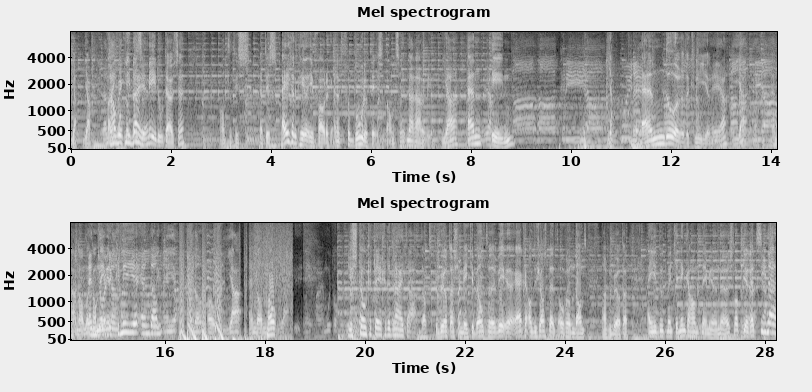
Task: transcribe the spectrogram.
ja, ja. Dat maar hou ik niet bij, meedoen thuis, hè. Want het is, het is eigenlijk heel eenvoudig en het verbroedert deze dansen. Daar gaan we weer. Ja, en 1. Ja. En door de knieën. Ja. Ja. En aan de andere En kant door de knieën en dan... de knieën. En dan, oh, ja, en dan... Oh. Ja. Je stoot er tegen de draaitafel. Dat gebeurt als je een beetje wilt, eh, weer, eh, erg enthousiast bent over een dans. Dan gebeurt dat. En je doet met je linkerhand, neem je een eh, slokje Retsina.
